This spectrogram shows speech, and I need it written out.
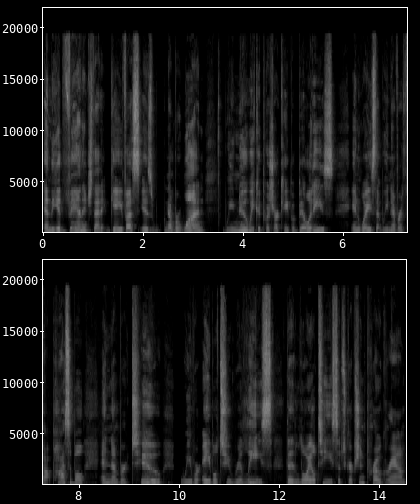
And the advantage that it gave us is number one, we knew we could push our capabilities in ways that we never thought possible. And number two, we were able to release the loyalty subscription program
